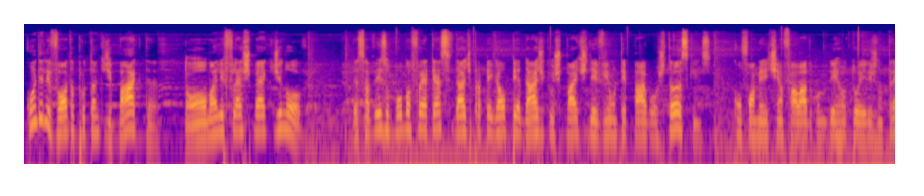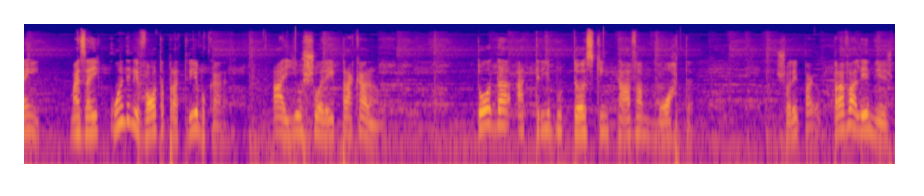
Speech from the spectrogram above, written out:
Quando ele volta pro tanque de Bacta, toma-lhe flashback de novo. Dessa vez o Boba foi até a cidade para pegar o pedágio que os Pikes deviam ter pago aos Tuskens, conforme ele tinha falado quando derrotou eles no trem. Mas aí quando ele volta para a tribo, cara, aí eu chorei pra caramba. Toda a tribo Tusken tava morta. Chorei pra, pra valer mesmo.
